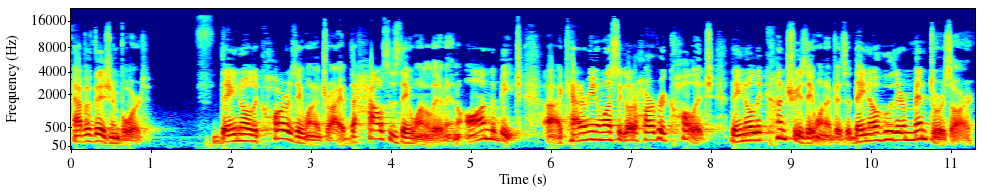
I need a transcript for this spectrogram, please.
have a vision board. They know the cars they want to drive, the houses they want to live in, on the beach. Uh, Katarina wants to go to Harvard College. They know the countries they want to visit. They know who their mentors are.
